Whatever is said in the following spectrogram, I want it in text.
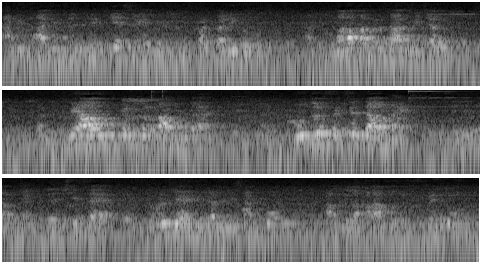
आम्ही दहा दिवसांनी नक्की या सगळ्या गोष्टी पडताळणी करू आणि तुम्हाला मात्र आज विचारू. कारण तुम्ही हा उपक्रम करून राबवताय आणि तो जर सक्सेस झाला नाही त्याची जबाबदारी त्याचीच आहे. एवढंच या ठिकाणी मी सांगतो. आपल्याला मनापासून शुभेच्छो.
